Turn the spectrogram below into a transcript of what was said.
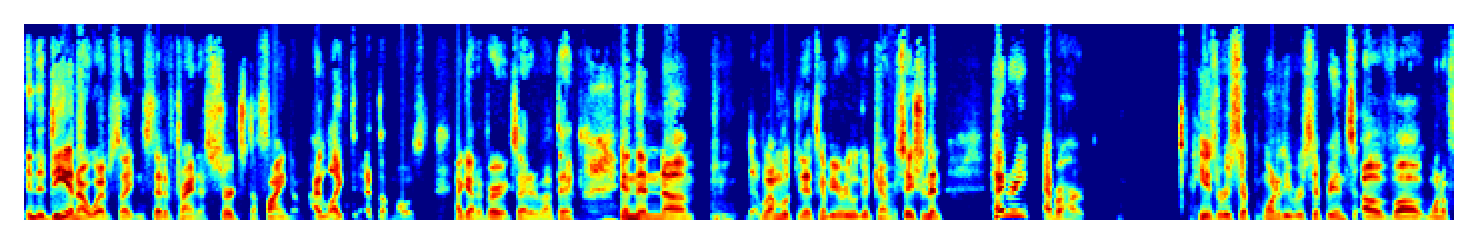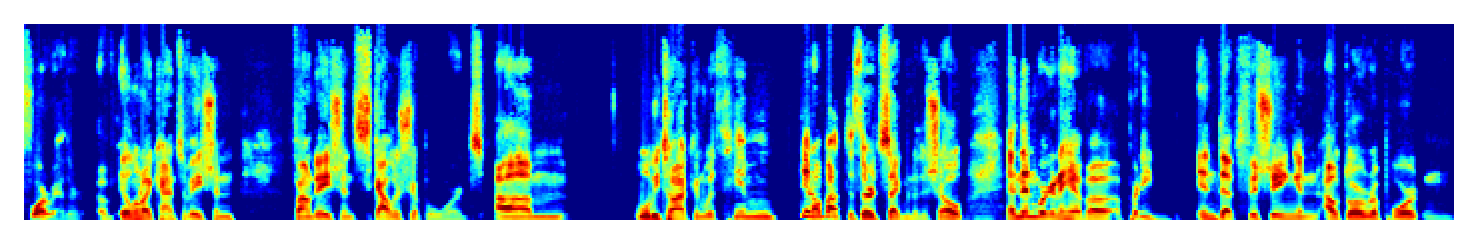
in the DNR website instead of trying to search to find them. I liked that the most. I got very excited about that. And then um, I'm looking at, it's going to be a really good conversation. Then Henry Eberhardt. He is a recipient, one of the recipients of uh, one of four, rather, of Illinois Conservation Foundation Scholarship Awards. Um, we'll be talking with him, you know, about the third segment of the show, and then we're going to have a, a pretty in-depth fishing and outdoor report and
